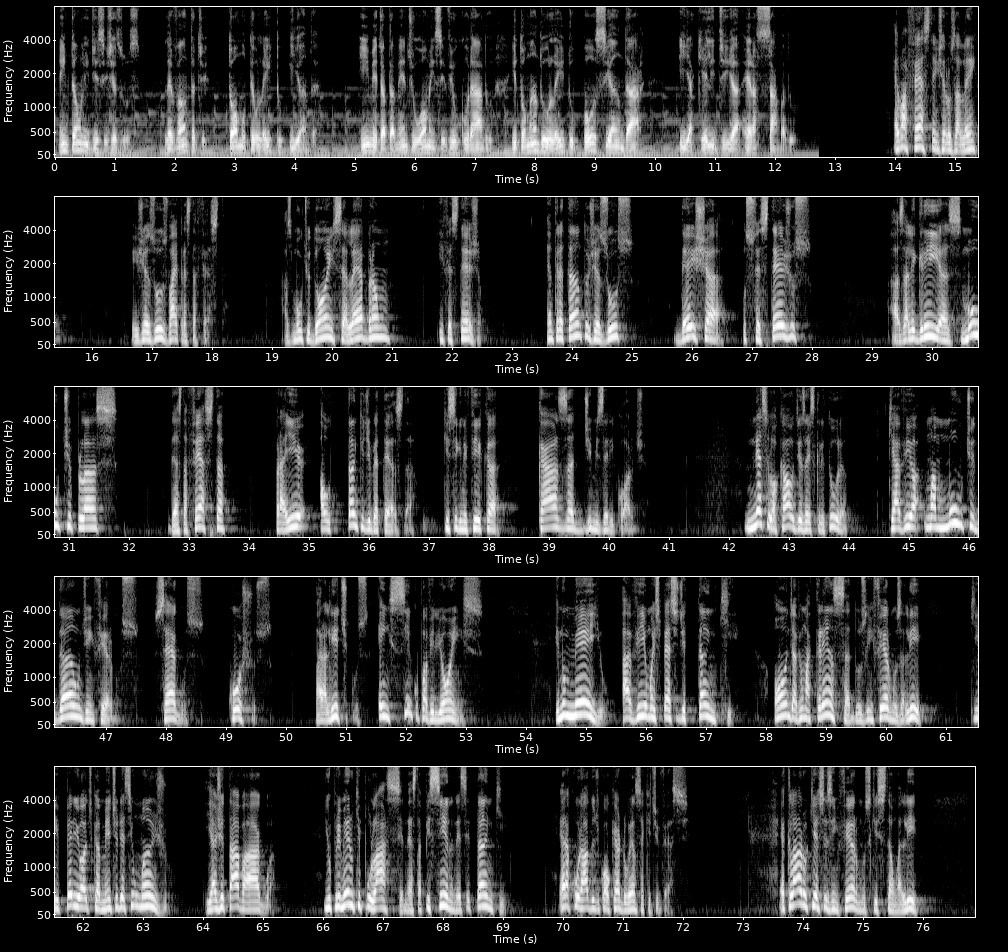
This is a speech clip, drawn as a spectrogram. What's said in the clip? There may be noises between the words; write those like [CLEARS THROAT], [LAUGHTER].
Então lhe disse Jesus: Levanta-te, toma o teu leito e anda. Imediatamente o homem se viu curado e, tomando o leito, pôs-se a andar. E aquele dia era sábado. Era uma festa em Jerusalém e Jesus vai para esta festa. As multidões celebram e festejam. Entretanto, Jesus deixa os festejos, as alegrias múltiplas desta festa para ir ao tanque de Betesda, que significa casa de misericórdia. Nesse local, diz a Escritura, que havia uma multidão de enfermos, cegos, coxos, paralíticos, em cinco pavilhões. E no meio havia uma espécie de tanque, onde havia uma crença dos enfermos ali que periodicamente descia um anjo e agitava a água. E o primeiro que pulasse nesta piscina, nesse tanque, era curado de qualquer doença que tivesse. É claro que esses enfermos que estão ali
